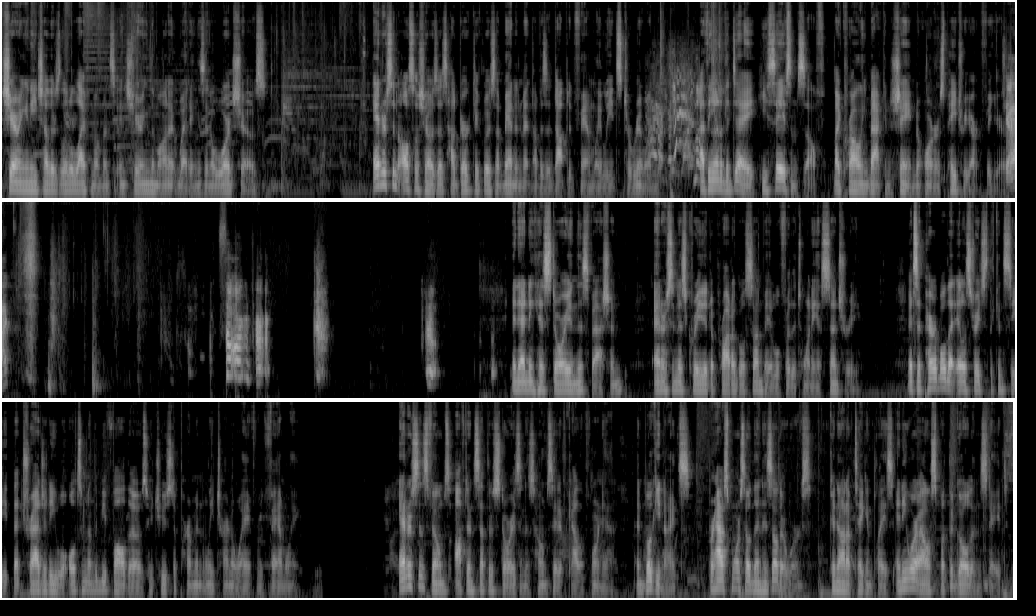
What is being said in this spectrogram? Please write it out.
sharing in each other's little life moments and cheering them on at weddings and award shows. Anderson also shows us how Dirk Diggler's abandonment of his adopted family leads to ruin. At the end of the day, he saves himself by crawling back in shame to Horner's patriarch figure. Jack? Sorry, In ending his story in this fashion, Anderson has created a prodigal son fable for the 20th century. It's a parable that illustrates the conceit that tragedy will ultimately befall those who choose to permanently turn away from family. Anderson's films often set their stories in his home state of California, and Boogie Nights, perhaps more so than his other works, could not have taken place anywhere else but the Golden State.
